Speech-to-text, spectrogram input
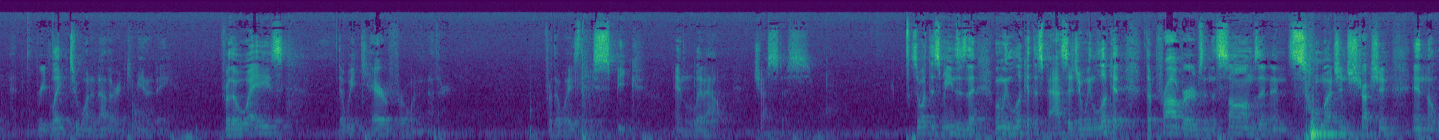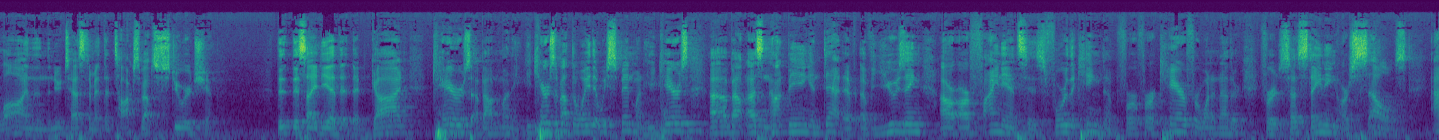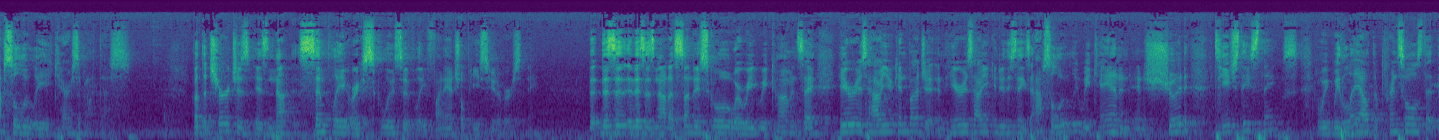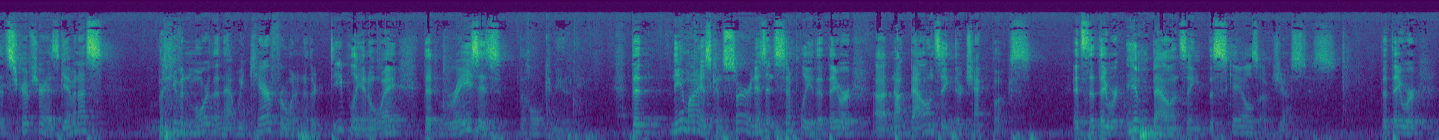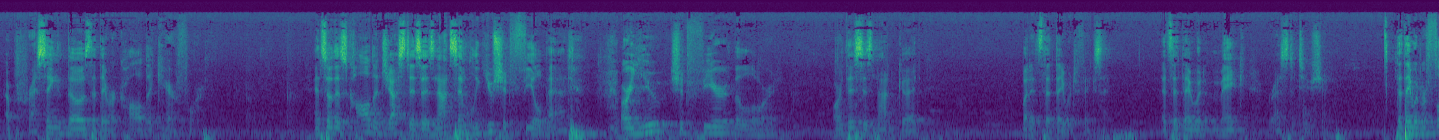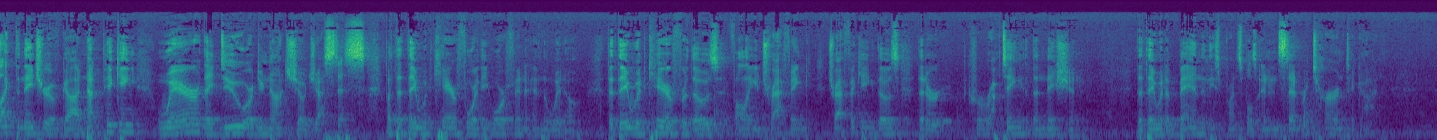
relate to one another in community, for the ways that we care for one another, for the ways that we speak and live out justice. So, what this means is that when we look at this passage and we look at the Proverbs and the Psalms and, and so much instruction in the law and in the New Testament that talks about stewardship, this idea that, that God cares about money. He cares about the way that we spend money. He cares uh, about us not being in debt, of, of using our, our finances for the kingdom, for, for care for one another, for sustaining ourselves. Absolutely, He cares about this. But the church is, is not simply or exclusively Financial Peace University. This is, this is not a Sunday school where we, we come and say, here is how you can budget and here is how you can do these things. Absolutely, we can and, and should teach these things. We, we lay out the principles that, that Scripture has given us. But even more than that, we care for one another deeply in a way that raises the whole community. That Nehemiah's concern isn't simply that they were uh, not balancing their checkbooks, it's that they were imbalancing the scales of justice. That they were oppressing those that they were called to care for. And so, this call to justice is not simply you should feel bad, or you should fear the Lord, or this is not good, but it's that they would fix it. It's that they would make restitution. That they would reflect the nature of God, not picking where they do or do not show justice, but that they would care for the orphan and the widow. That they would care for those falling in trafficking, trafficking those that are corrupting the nation, that they would abandon these principles and instead return to God.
